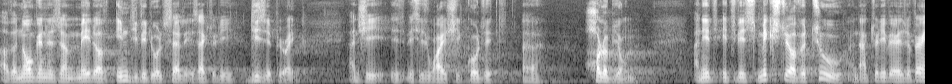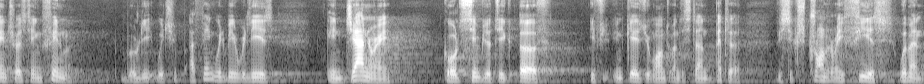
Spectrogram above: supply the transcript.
of an organism made of individual cells is actually disappearing. And she is, this is why she calls it uh, holobiont. And it, it's this mixture of the two, and actually there is a very interesting film, which I think will be released in January, called Symbiotic Earth, if you, in case you want to understand better this extraordinary fierce woman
